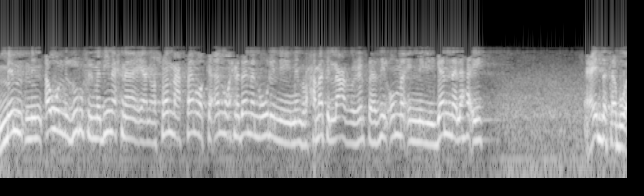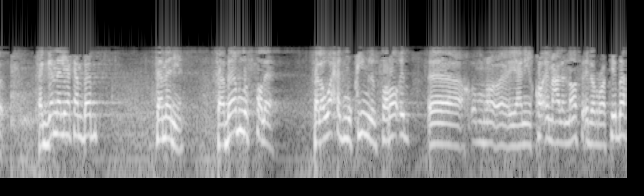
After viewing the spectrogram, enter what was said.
من من أول نزوله في المدينة إحنا يعني عثمان بن عفان وكأنه إحنا دايما نقول إن من رحمات الله عز وجل في هذه الأمة إن الجنة لها إيه؟ عدة أبواب. فالجنة ليها كام باب؟ ثمانية. فباب للصلاة. فلو واحد مقيم للفرائض آه، يعني قائم على النوافل الراتبه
